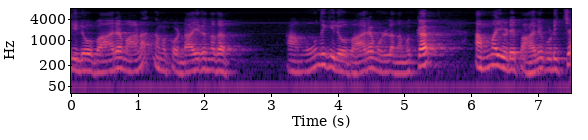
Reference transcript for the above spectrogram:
കിലോ ഭാരമാണ് നമുക്കുണ്ടായിരുന്നത്. ആ മൂന്ന് കിലോ ഭാരമുള്ള നമുക്ക് അമ്മയുടെ പാൽ കുടിച്ച്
